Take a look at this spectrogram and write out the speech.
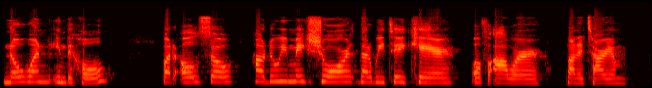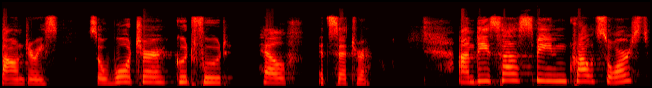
no one in the hole, but also how do we make sure that we take care of our planetarium boundaries? So water, good food, health, etc. And this has been crowdsourced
